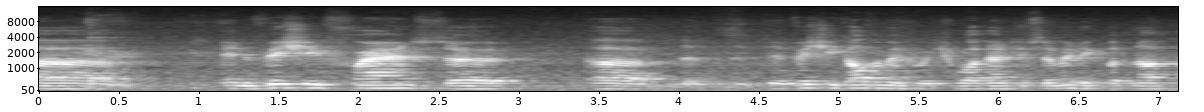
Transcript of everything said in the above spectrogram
Uh, in Vichy France, uh, uh, the, the, Vichy government, which was anti-Semitic but not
